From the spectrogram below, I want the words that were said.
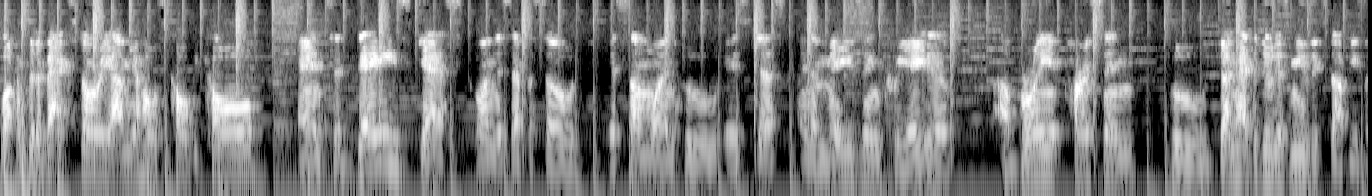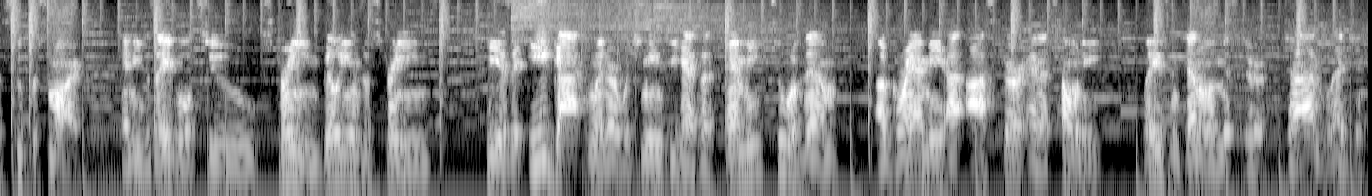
Welcome to the backstory. I'm your host, Colby Colb. And today's guest on this episode is someone who is just an amazing, creative, a brilliant person who doesn't have to do this music stuff. He's a super smart and he was able to stream billions of streams. He is an EGOT winner, which means he has an Emmy, two of them, a Grammy, an Oscar, and a Tony. Ladies and gentlemen, Mr. John Legend.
